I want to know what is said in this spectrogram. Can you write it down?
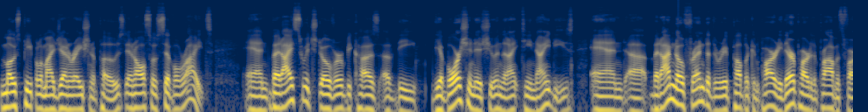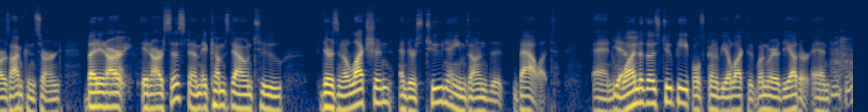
most people in my generation opposed, and also civil rights. And but I switched over because of the the abortion issue in the 1990s. And uh, but I'm no friend of the Republican Party. They're part of the problem as far as I'm concerned. But in our Right. in our system, it comes down to there's an election and there's two names on the ballot, and Yes. one of those two people is going to be elected one way or the other. And hmm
